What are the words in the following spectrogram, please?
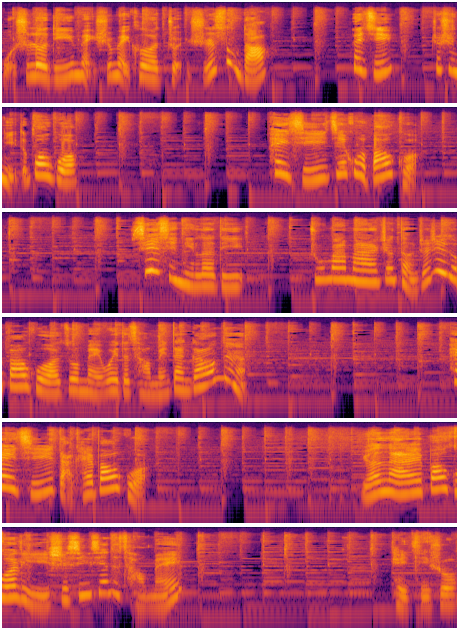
我是乐迪，每时每刻准时送达。佩奇，这是你的包裹。佩奇接过包裹，谢谢你，乐迪。猪妈妈正等着这个包裹做美味的草莓蛋糕呢。佩奇打开包裹，原来包裹里是新鲜的草莓。佩奇说：“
